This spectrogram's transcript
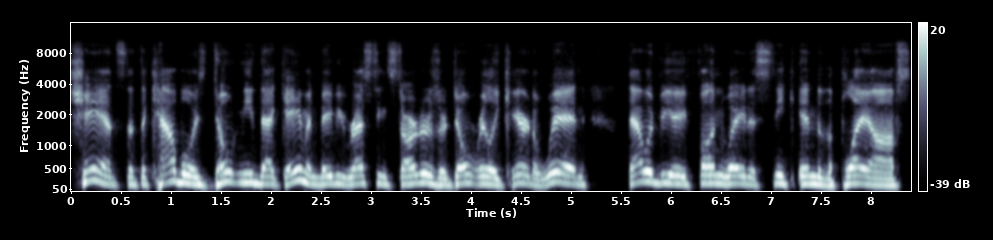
chance that the Cowboys don't need that game and maybe resting starters or don't really care to win. That would be a fun way to sneak into the playoffs.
